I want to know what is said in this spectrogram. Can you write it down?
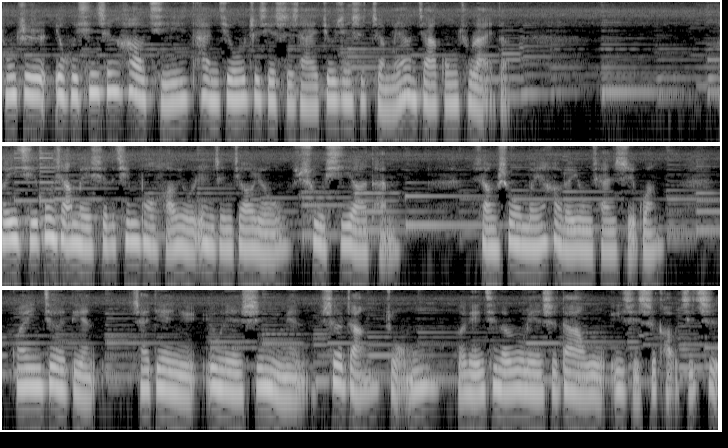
同时又会心生好奇，探究这些食材究竟是怎么样加工出来的。和一起共享美食的亲朋好友认真交流，促膝而谈，享受美好的用餐时光。关于这点，在电影《入殓师》里面，社长佐木和年轻的入殓师大悟一起思考鸡翅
